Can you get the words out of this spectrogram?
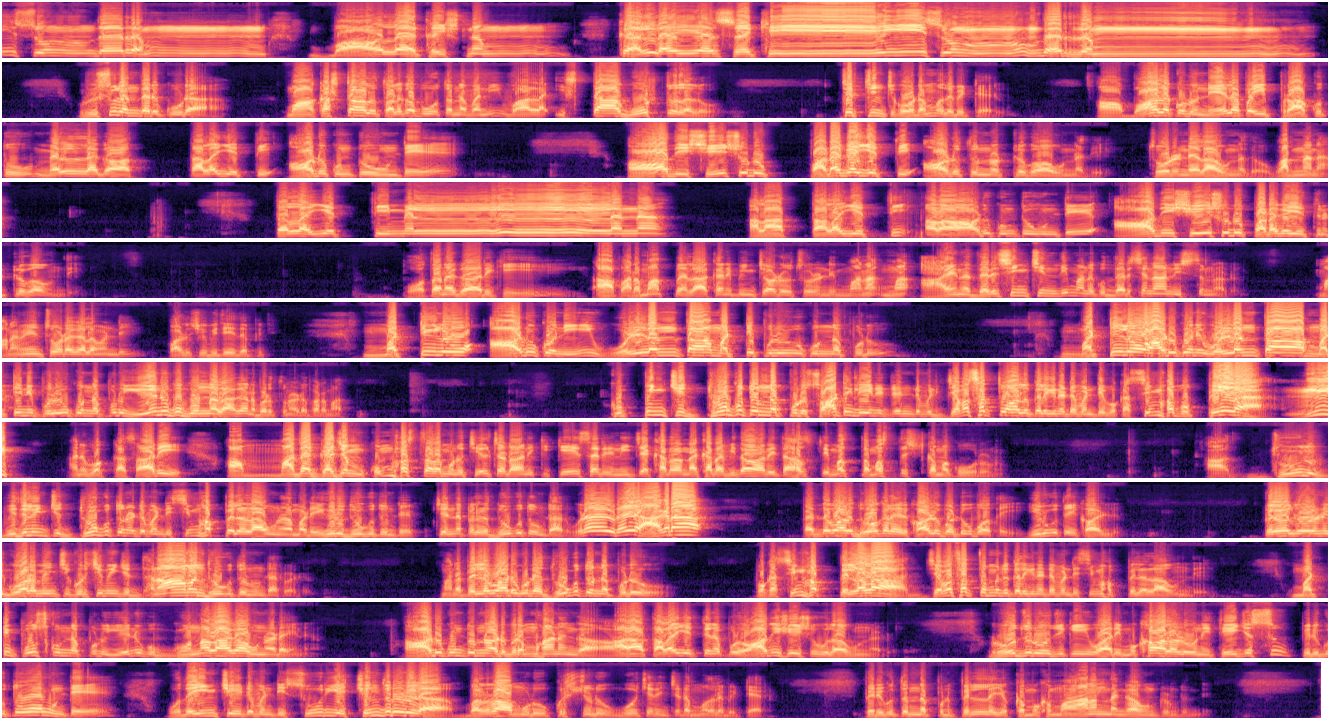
సుందరం బాలకృష్ణం కలయ సఖీ సుందరం. ఋషులందరూ కూడా మా కష్టాలు తొలగబోతున్నవని వాళ్ళ ఇష్టాగోష్ఠులలో చర్చించుకోవడం మొదలుపెట్టారు. ఆ బాలకుడు నేలపై ప్రాకుతూ మెల్లగా తల ఎత్తి ఆడుకుంటూ ఉంటే ఆదిశేషుడు పడగ ఎత్తి ఆడుతున్నట్లుగా ఉన్నది. చూడండి ఎలా ఉన్నదో వర్ణన. తల ఎత్తి మెల్లన అలా తల ఎత్తి అలా ఆడుకుంటూ ఉంటే ఆదిశేషుడు పడగ ఎత్తినట్లుగా ఉంది. పోతన గారికి ఆ పరమాత్మ ఎలా కనిపించాడో చూడండి. మన ఆయన దర్శించింది మనకు దర్శనాన్ని ఇస్తున్నాడు. మనమేం చూడగలమండి? వాళ్ళు చెబితే తప్పితే. మట్టిలో ఆడుకొని ఒళ్ళంతా మట్టి పులువుకున్నప్పుడు మట్టిలో ఆడుకొని ఒళ్ళంతా మట్టిని పులువుకున్నప్పుడు ఏనుగు గున్నలాగా కనబడుతున్నాడు పరమాత్మ. కుప్పించి దూకుతున్నప్పుడు సాటి లేనిటువంటి జవసత్వాలు కలిగినటువంటి ఒక సింహపు పిల్ల అని ఒక్కసారి ఆ మద గజం కుంభస్థలమును చీల్చడానికి కేసరి నిజకర నకర విదారిత హస్తి మస్త మస్తిష్కమకూరును. ఆ జూలు విదిలించి దూకుతున్నటువంటి సింహపిల్లలా ఉన్నమాట. ఎగురు దూకుతుంటే చిన్నపిల్లలు దూకుతూ ఉంటారు. రే రే ఆగరా. పెద్దవాళ్ళు దూకలేరు. కాళ్ళు పట్టుకుపోతాయి. ఇరుగుతాయి కాళ్ళు. పిల్లలు చూడని గోడ మించి కుర్చీ మించి ధనామని దూకుతూ ఉంటారు వాడు మన పిల్లవాడు కూడా దూకుతున్నప్పుడు ఒక సింహ పిల్లలా జవసత్వములు కలిగినటువంటి సింహ పిల్లలా ఉంది. మట్టి పూసుకున్నప్పుడు ఏనుగు గున్నలాగా ఉన్నాడు ఆయన. ఆడుకుంటున్నాడు బ్రహ్మాండంగా. ఆ తల ఎత్తినప్పుడు ఆదిశేషువులా ఉన్నాడు. రోజు రోజుకి వారి ముఖాలలోని తేజస్సు పెరుగుతూ ఉంటే ఉదయించేటువంటి సూర్య చంద్రుడిలా బలరాముడు కృష్ణుడు గోచరించడం మొదలుపెట్టారు. పెరుగుతున్నప్పుడు పిల్లల యొక్క ముఖం ఆనందంగా ఉంటుంటుంది.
